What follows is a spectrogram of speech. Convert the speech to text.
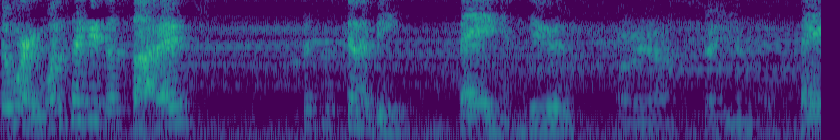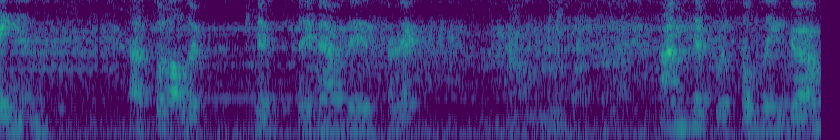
Don't worry. Once I do the sides, this is gonna be banging, dude. Oh yeah, banging. Banging. That's what all the kids say nowadays, right? I'm hip with the lingo.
